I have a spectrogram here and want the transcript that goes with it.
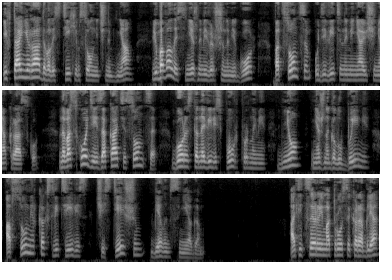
и втайне радовалась тихим солнечным дням, любовалась снежными вершинами гор, под солнцем, удивительно меняющими окраску. На восходе и закате солнца горы становились пурпурными, днем нежно-голубыми, а в сумерках светились чистейшим белым снегом. Офицеры и матросы корабля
